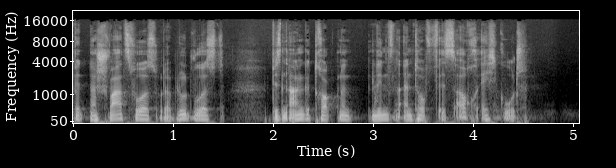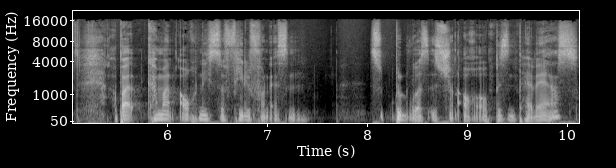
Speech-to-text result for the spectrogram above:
mit einer Schwarzwurst oder Blutwurst, bisschen angetrocknet, Linseneintopf ist auch echt gut. Aber kann man auch nicht so viel von essen. Blutwurst ist schon auch, auch ein bisschen pervers.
